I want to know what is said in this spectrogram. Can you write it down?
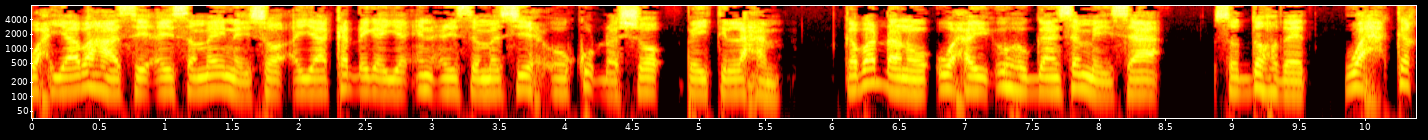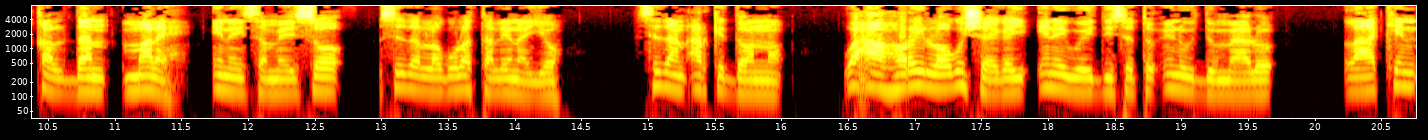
waxyaabahaasi ay samaynayso ayaa ka dhigaya in ciise masiix uu ku dhasho beytlaxam. Gabadhanu waxay u hoggaansamaysaa sodohdeed wax ka qaldan ma leh inay samayso sida lagula talinayo. Sidaan arki doonno waxaa horay loogu sheegay inay weyddiisato inuu dumaalo laakiin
